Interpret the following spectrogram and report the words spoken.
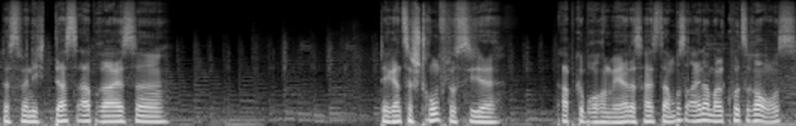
dass wenn ich das abreiße, der ganze Stromfluss hier abgebrochen wäre. Das heißt, da muss einer mal kurz raus.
